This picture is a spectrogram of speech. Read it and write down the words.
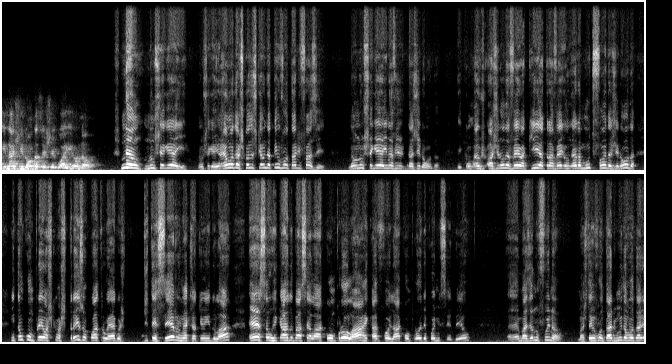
E na Gironda você chegou aí ou não? Não, não cheguei aí. Não cheguei. É uma das coisas que eu ainda tenho vontade de fazer. Não, não cheguei aí na, na Gironda. E a Gironda veio aqui através. Eu era muito fã da Gironda, então comprei, eu acho que umas três ou quatro éguas de terceiro, né, que já tinham ido lá. Essa o Ricardo Bacelar comprou lá, Ricardo foi lá, comprou e depois me cedeu. É, mas eu não fui, não. Mas tenho vontade, muita vontade.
